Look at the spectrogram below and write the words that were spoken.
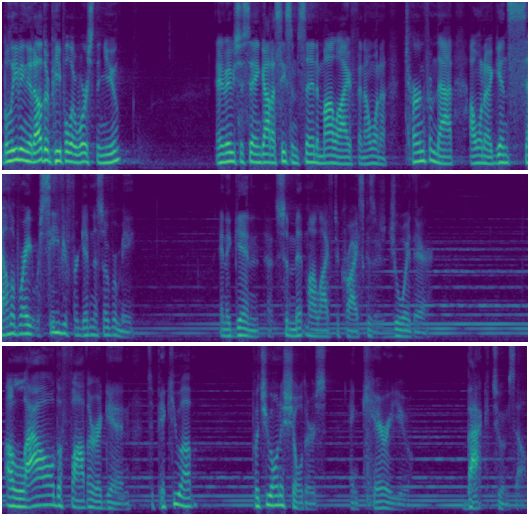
believing that other people are worse than you. And maybe it's just saying, God, I see some sin in my life and I want to turn from that. I want to again celebrate, receive your forgiveness over me. And again, uh, submit my life to Christ because there's joy there. Allow the Father again to pick you up, put you on his shoulders, and carry you back to himself.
